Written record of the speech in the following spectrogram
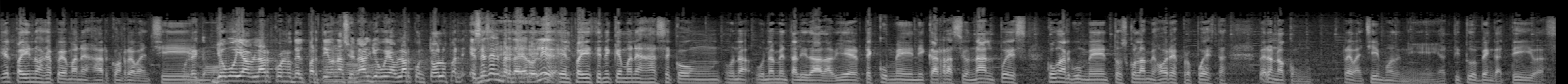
Y el país no se puede manejar con revanchismo. Correcto. Yo voy a hablar con los del Partido Nacional, yo voy a hablar con todos los partidos. Ese es el verdadero líder. El país tiene que manejarse con una, una mentalidad abierta, ecuménica, racional, pues con argumentos, con las mejores propuestas, pero no con revanchismo ni actitudes vengativas.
